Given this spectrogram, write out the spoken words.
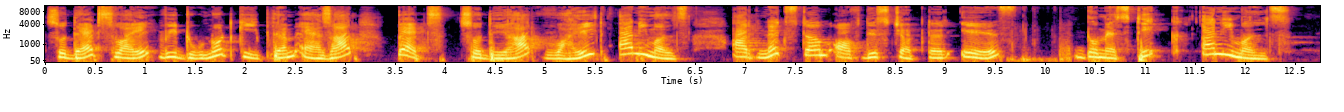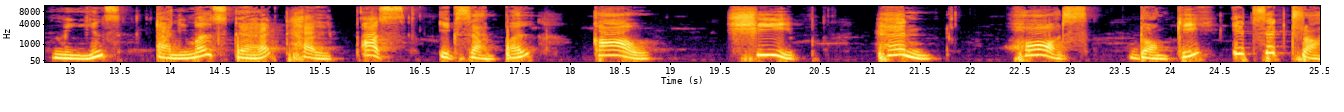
So that's why we do not keep them as our pets. So they are wild animals. Our next term of this chapter is domestic animals. Means animals that help us. Example, cow, sheep, hen, horse, donkey, etc.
